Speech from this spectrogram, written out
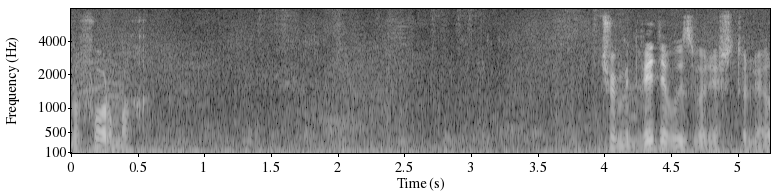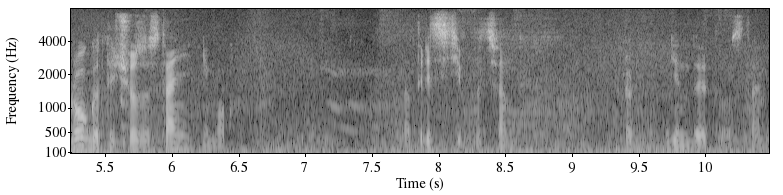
На формах. Че, медведя вызвали, что ли? Рога, ты что, застанить не мог? На 30%. Как один до этого станет.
